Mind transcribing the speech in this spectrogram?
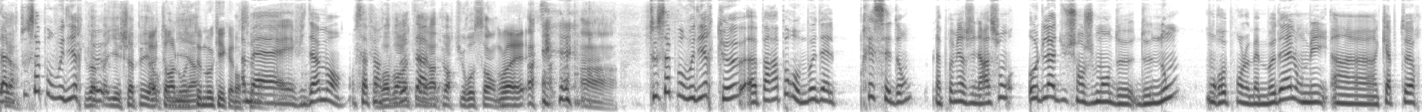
Alors, tout ça pour vous dire que. Tu vas pas y échapper. Ah, tu auras le droit de te moquer comme ça. Bah, évidemment. Ça fait un On va voir à quel rappeur tu ressembles. Ouais. Tout ça pour vous dire que euh, par rapport au modèle précédent, la première génération, au-delà du changement de, nom, on reprend le même modèle, on met un, capteur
